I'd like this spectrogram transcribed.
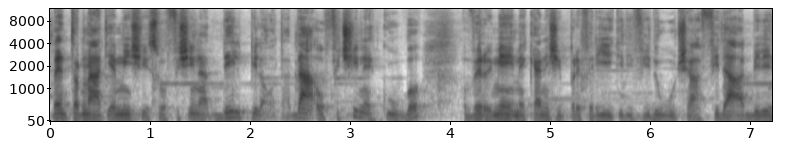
Bentornati amici su Officina del Pilota. Da Officine Cubo, ovvero i miei meccanici preferiti di fiducia, affidabili,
